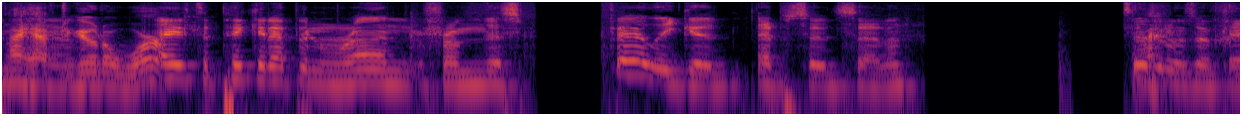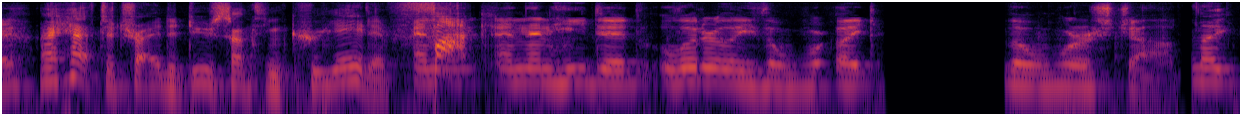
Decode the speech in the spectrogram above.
I have to go to work. I have to pick it up and run from this fairly good episode seven. Seven was okay. I have to try to do something creative. And Fuck. Then, and then he did literally the wor- like the worst job. like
